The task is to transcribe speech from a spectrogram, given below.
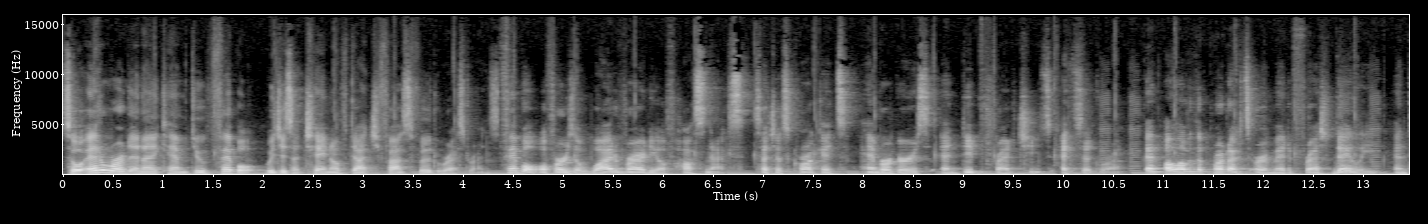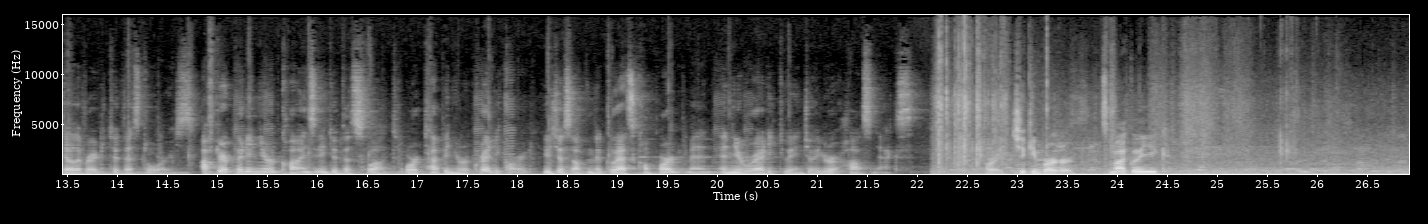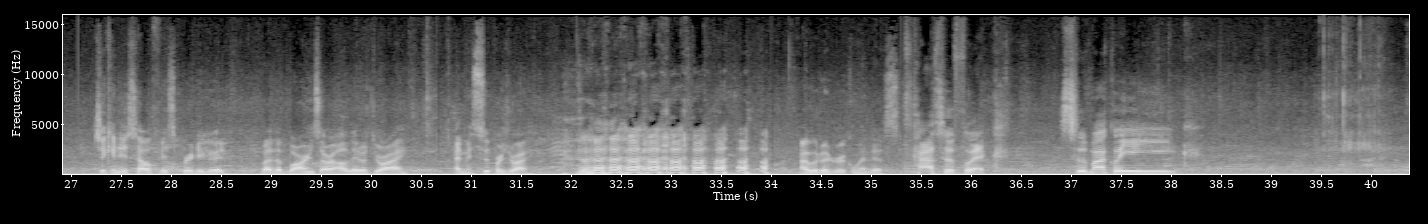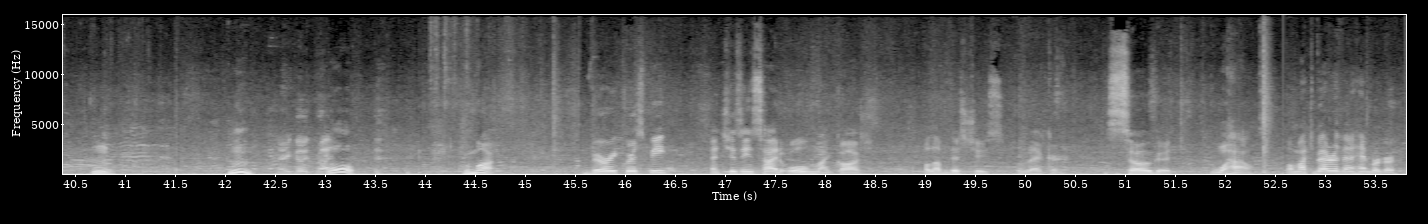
So Edward and I came to Febo, which is a chain of Dutch fast food restaurants. Febo offers a wide variety of hot snacks, such as croquettes, hamburgers, and deep fried cheese, etc. And all of the products are made fresh daily and delivered to the stores. After putting your coins into the slot or tapping your credit card, you just open the glass compartment and you're ready to enjoy your hot snacks. Alright, chicken burger. Smakelijk. Chicken itself is pretty good, but the barns are a little dry. I mean, super dry. I wouldn't recommend this. Kaassoufflé. Smakelijk. Mmm. Mmm. Very good, right? Oh, umai. Very crispy and cheese inside. Oh my gosh, I love this cheese. Lekker. So good. Wow. Well, much better than a hamburger.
